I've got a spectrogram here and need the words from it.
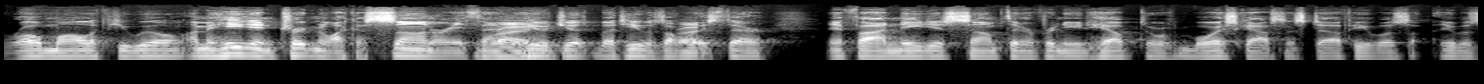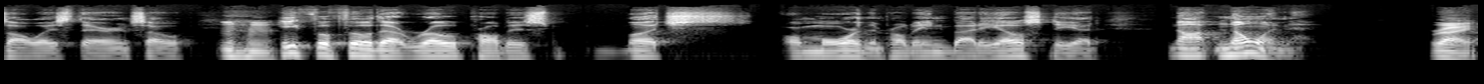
role model, if you will. I mean, he didn't treat me like a son or anything. but He was just, but he was Right. always there. If I needed something, or if I needed help or Boy Scouts and stuff, he was he was always there. And so Mhm. he fulfilled that role probably as much or more than probably anybody else did, not knowing. Right.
